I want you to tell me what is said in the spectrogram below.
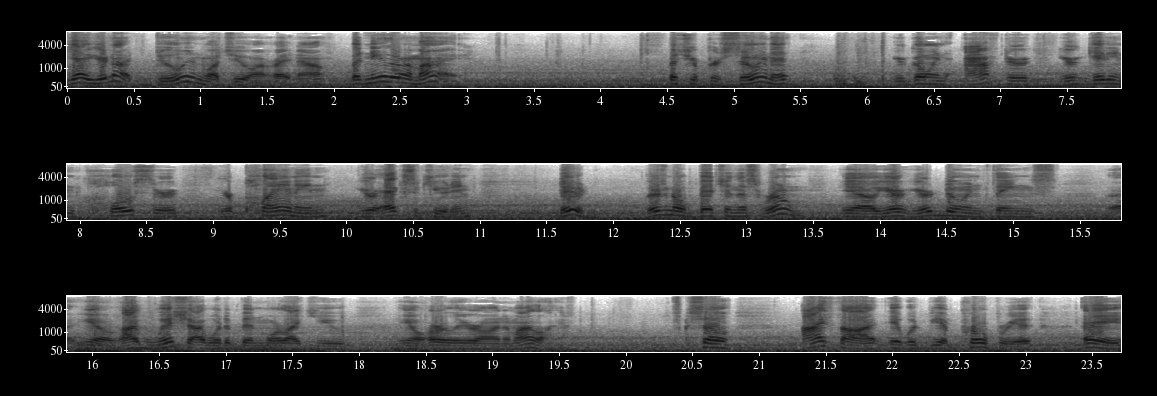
yeah, you're not doing what you want right now, but neither am I. But you're pursuing it. You're going after, you're getting closer, you're planning, you're executing. Dude, there's no bitch in this room. You know, you're you're doing things uh, you know, I wish I would have been more like you you know, earlier on in my life. So I thought it would be appropriate, A,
